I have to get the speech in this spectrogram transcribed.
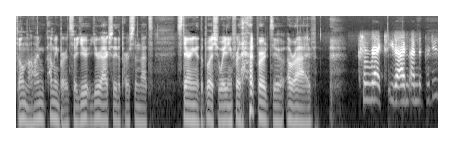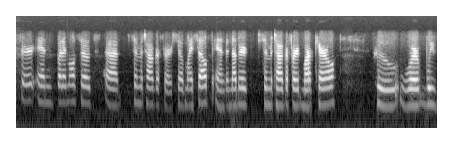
film the hum- hummingbird. So you're you're actually the person that's staring at the bush, waiting for that bird to arrive. Correct. You know, I'm I'm the producer, and but I'm also uh, cinematographer. So myself and another cinematographer, Mark Carroll, who were we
